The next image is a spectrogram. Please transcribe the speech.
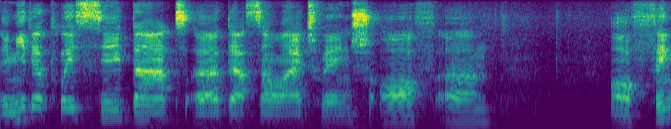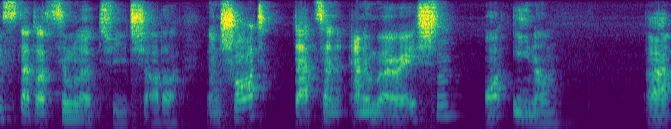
immediately see that uh, there's a wide range of, um, of things that are similar to each other. In short, that's an enumeration or enum. Uh,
